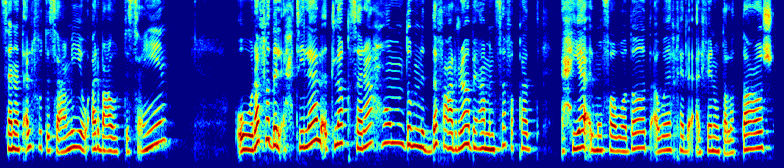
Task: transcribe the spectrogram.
سنة 1994 ورفض الاحتلال إطلاق سراحهم ضمن الدفعة الرابعة من صفقة إحياء المفاوضات أواخر 2013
